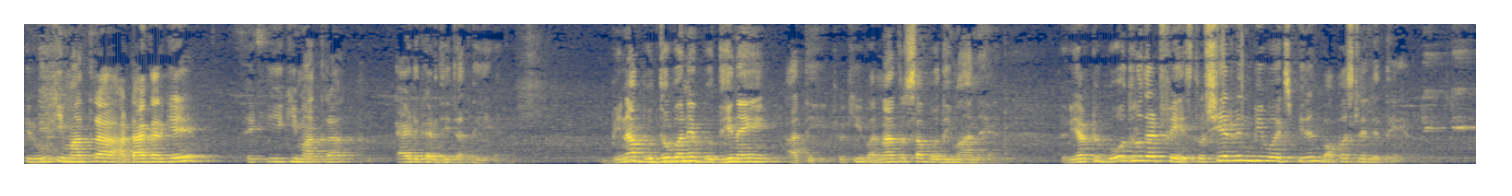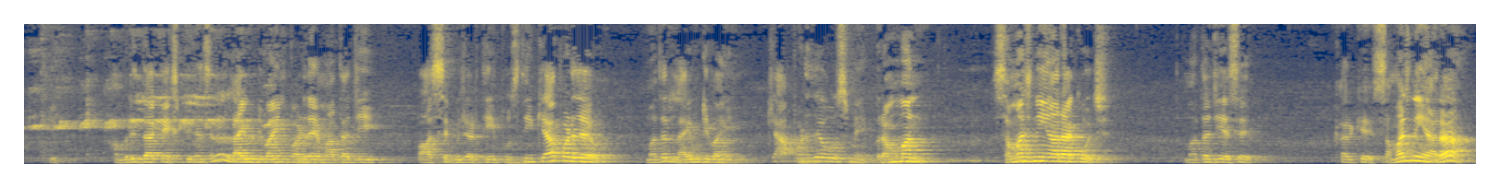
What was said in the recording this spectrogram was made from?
फिर ऊ की मात्रा हटा करके एक ई की मात्रा ऐड कर दी जाती है। बिना बुद्धू बने बुद्धि नहीं आती, क्योंकि वरना तो सब बुद्धिमान है। वी हैव टू गो थ्रू दैट फेस तो शेयरविंद भी वो एक्सपीरियंस वापस ले लेते हैं। अमृता का एक्सपीरियंस है ना लाइव डिवाइन पढ़ रहे हैं माता जी पास से गुजरती हैं, पूछती हैं, क्या पढ़ रहे हो? मदर लाइव डिवाइन क्या पढ़ जाओ उसमें? ब्राह्मण. समझ नहीं आ रहा कुछ. माता जी ऐसे करके, समझ नहीं आ रहा?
